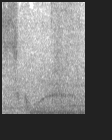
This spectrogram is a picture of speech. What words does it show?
Squirm.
